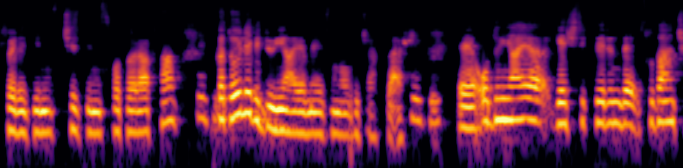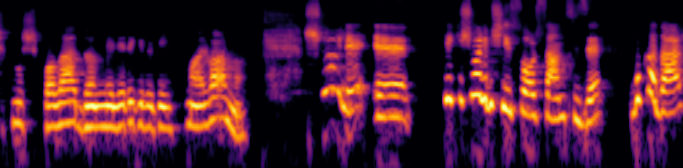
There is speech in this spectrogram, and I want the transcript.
söylediğiniz, çizdiğiniz fotoğraftan. Hı hı. Fakat öyle bir dünyaya mezun olacaklar. Hı hı. E, o dünyaya geçtiklerinde sudan çıkmış balığa dönmeleri gibi bir ihtimal var mı? Şöyle, e, peki şöyle bir şey sorsam size. Bu kadar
